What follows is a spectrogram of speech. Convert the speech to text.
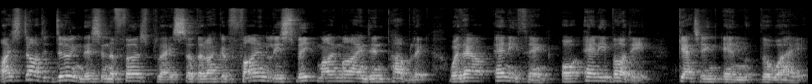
I started doing this in the first place so that I could finally speak my mind in public without anything or anybody getting in the way.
